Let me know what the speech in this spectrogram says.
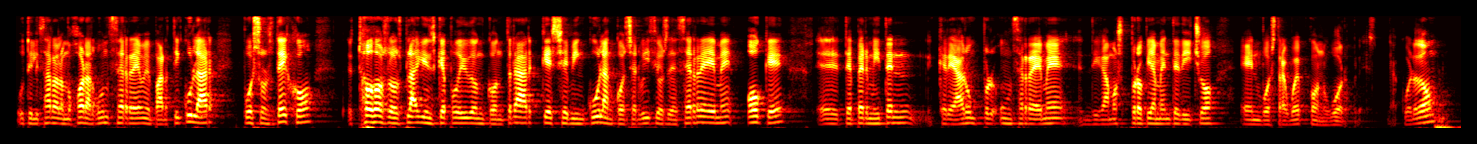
utilizar a lo mejor algún CRM particular, pues os dejo todos los plugins que he podido encontrar que se vinculan con servicios de CRM o que eh, te permiten crear un, un CRM, digamos, propiamente dicho en vuestra web con WordPress. ¿De acuerdo?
